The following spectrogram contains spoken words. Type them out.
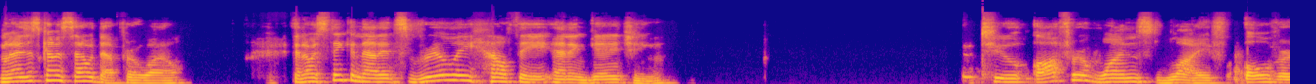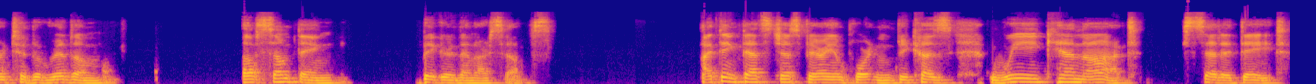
And I just kind of sat with that for a while. And I was thinking that it's really healthy and engaging to offer one's life over to the rhythm of something bigger than ourselves. I think that's just very important because we cannot set a date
